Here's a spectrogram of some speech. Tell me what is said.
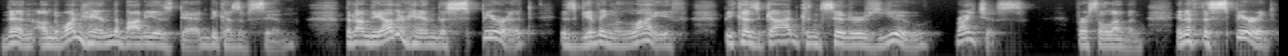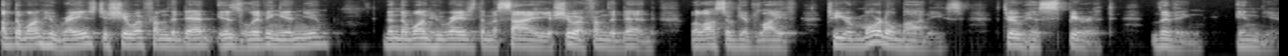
then, on the one hand, the body is dead because of sin. But on the other hand, the spirit is giving life because God considers you righteous. Verse 11 And if the spirit of the one who raised Yeshua from the dead is living in you, then the one who raised the Messiah, Yeshua, from the dead will also give life to your mortal bodies through his spirit living in you.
